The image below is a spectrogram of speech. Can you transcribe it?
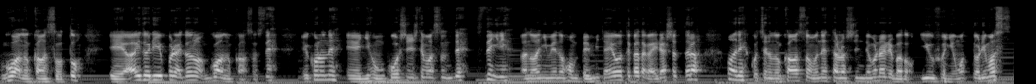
5話の感想と、えー、アイドリープライドの5話の感想ですね。えー、このね、えー、2本更新してますんで、すでにね、あのアニメの本編見たよって方がいらっしゃったら、まあね、こちらの感想もね、楽しんでもらえればというふうに思っております。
